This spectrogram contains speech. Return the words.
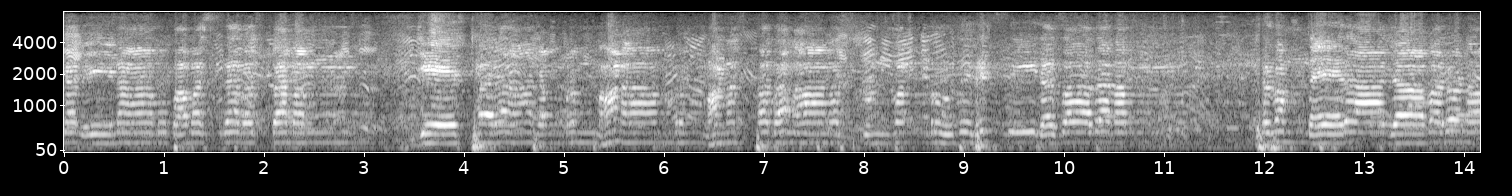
कवीनामुपमस्रवस्तमम् ज्येष्ठराजं ब्रह्मणां ब्रह्मणस्पदमानस्कुन्वन् सीदसादनम् ध्रुवं ते राजा वरुणो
